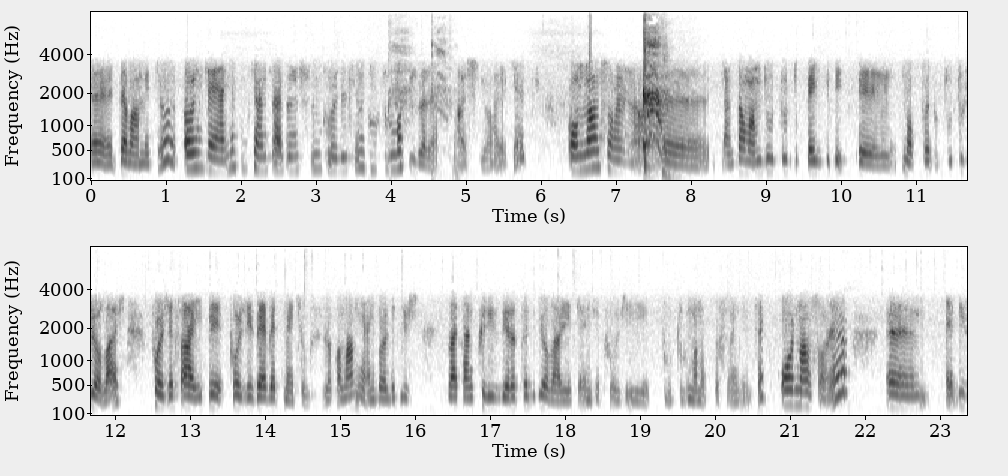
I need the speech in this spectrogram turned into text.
E, devam ediyor. Önce yani bu kentsel dönüşüm projesini durdurmak üzere başlıyor hareket. Ondan sonra e, yani tamam durdurduk belli bir e, noktada durduruyorlar. Proje sahibi projeyi devretmeye çalışıyor falan. Yani böyle bir zaten kriz yaratabiliyorlar yeterince projeyi durdurma noktasına gelecek. Ondan sonra e, e, biz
